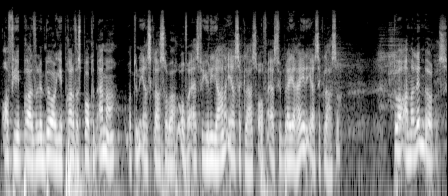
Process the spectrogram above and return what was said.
of je praat van Limburger, je praat van Sport op Emma, wat toen eerste klasse was, of SV Juliana eerste klasse, of SV Blijerheide eerste klasse. Toen waren allemaal Limburgers.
